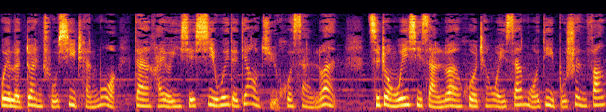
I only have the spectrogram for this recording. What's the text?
为了断除细沉默，但还有一些细微的调举或散乱。此种微细散乱，或称为三摩地不顺方，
